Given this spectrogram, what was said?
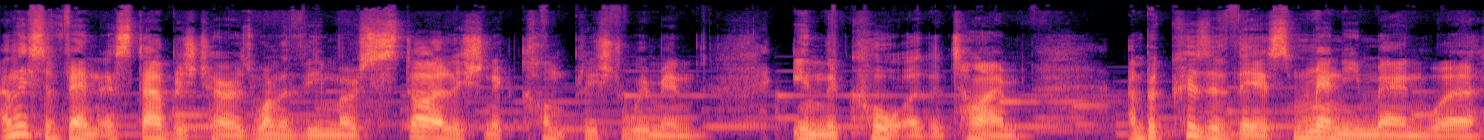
And this event established her as one of the most stylish and accomplished women in the court at the time. And because of this, many men were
